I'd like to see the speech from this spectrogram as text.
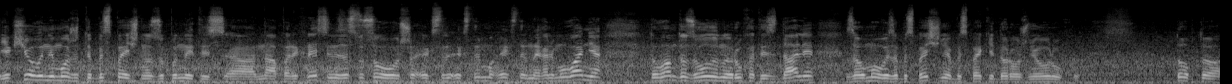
якщо ви не можете безпечно зупинитись на перехресті, не застосовувавши екстрене гальмування, то вам дозволено рухатись далі за умови забезпечення безпеки дорожнього руху. Тобто,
